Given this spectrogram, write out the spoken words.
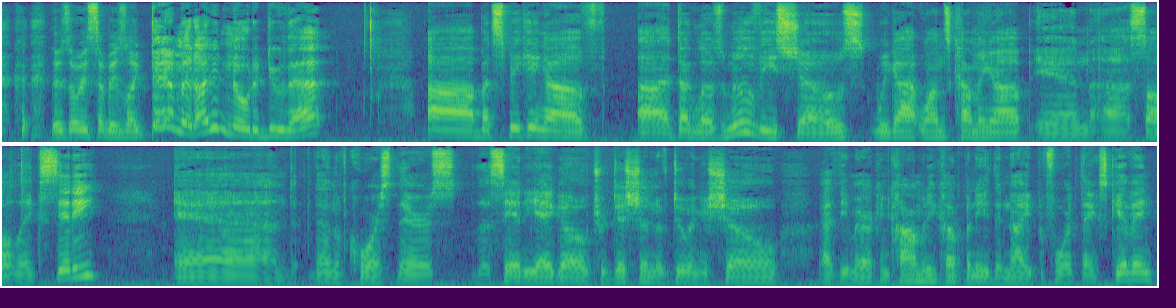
There's always somebody who's like, damn it, I didn't know to do that. Uh, but speaking of uh, Doug Loves movie shows, we got ones coming up in uh, Salt Lake City. And then, of course, there's the San Diego tradition of doing a show at the American Comedy Company the night before Thanksgiving.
